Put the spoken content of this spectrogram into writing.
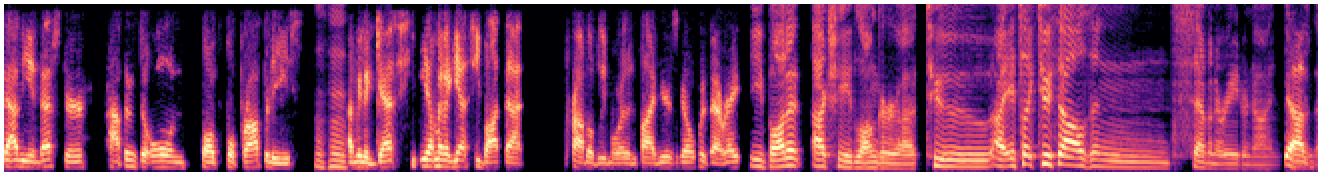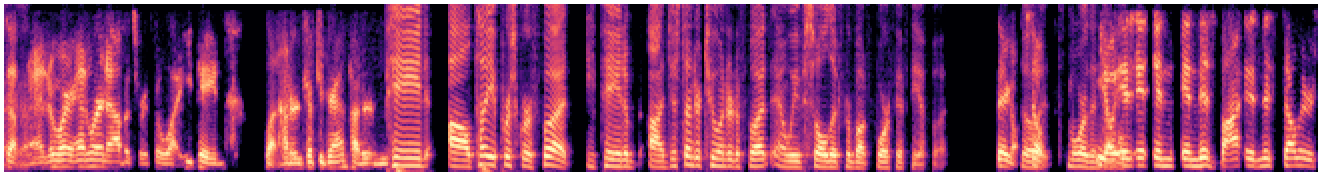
savvy investor, happens to own multiple properties. hmm I'm gonna guess. I'm gonna guess he bought that probably more than five years ago. Was that right? He bought it actually longer. Uh, two. Uh, it's like 2007 or eight or nine. Yeah, something like that, seven. And we're and we're in Abbotsford, so what? He paid what 150 grand, 100. Paid. I'll tell you per square foot. He paid uh, just under 200 a foot, and we've sold it for about 450 a foot. There you go. So, So, it's more than you know, in, in in this buy, in this seller's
